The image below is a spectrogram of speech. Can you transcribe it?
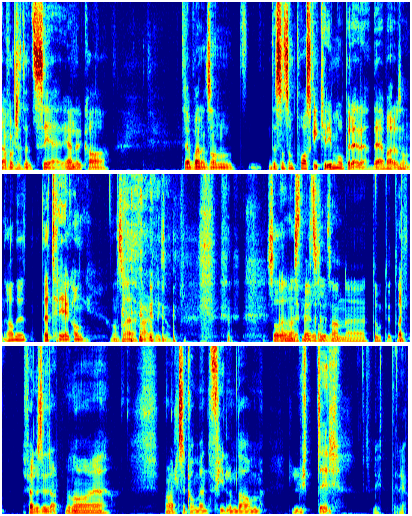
det fortsatt en serie, eller hva? Det er bare en sånn Det er sånn som påskekrim opererer. Det er bare sånn Ja, det, det er tre ganger, og så er det ferdig, liksom. Så det er Ja, det nesten litt føles sånn, litt sånn uh, dumt ut. Da. Det føles litt rart. Men nå eh, har det altså kommet en film da om Luther. Luther, ja.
